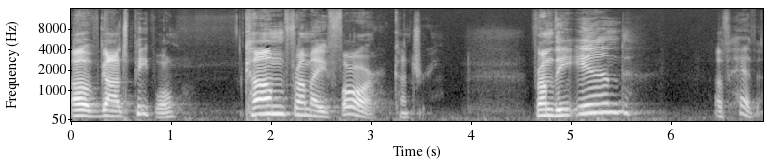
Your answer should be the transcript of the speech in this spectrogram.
of God's people, come from a far country, from the end of heaven.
